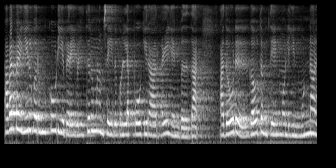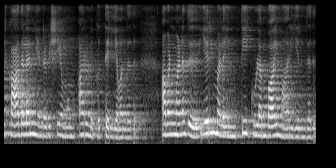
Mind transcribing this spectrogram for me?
அவர்கள் இருவரும் கூடிய விரைவில் திருமணம் செய்து கொள்ளப் போகிறார்கள் என்பதுதான். அதோடு கௌதம் தேன்மொழியின் முன்னாள் காதலன் என்ற விஷயமும் அருணுக்கு தெரிய வந்தது. அவன் மனது எரிமலையின் தீக்குழம்பாய் மாறியிருந்தது.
